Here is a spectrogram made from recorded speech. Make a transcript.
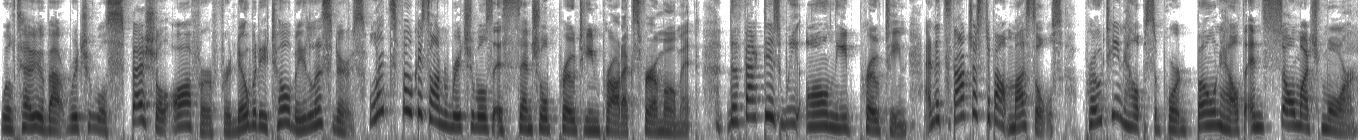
we'll tell you about Ritual's special offer for Nobody Told Me listeners. Let's focus on Ritual's essential protein products for a moment. The fact is, we all need protein, and it's not just about muscles. Protein helps support bone health and so much more.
